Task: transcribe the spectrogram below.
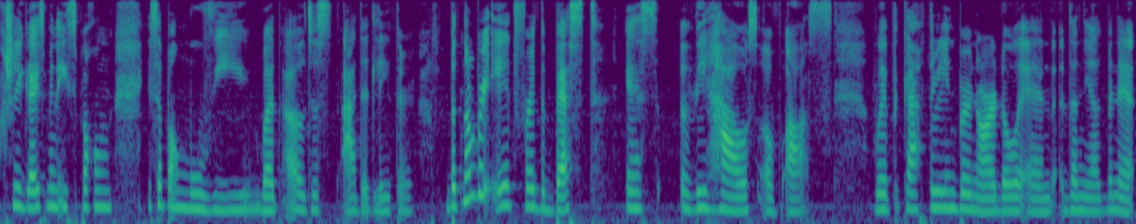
Actually, guys, may naisip akong isa pang movie, but I'll just add it later. But number eight for the best is The House of Us with Kathryn Bernardo and Daniel, Bene-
